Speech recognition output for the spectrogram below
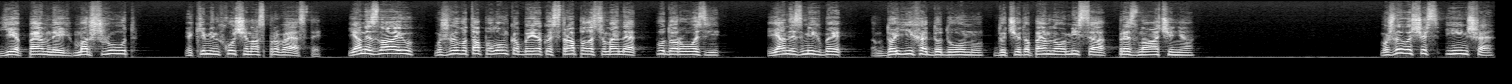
є певний маршрут, яким він хоче нас провести. Я не знаю, можливо, та поломка би якось трапилась у мене по дорозі, і я не зміг би там, доїхати додому до, чи до певного місця призначення. Можливо, щось інше.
